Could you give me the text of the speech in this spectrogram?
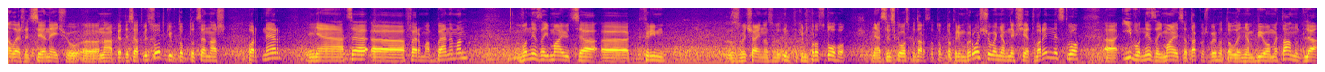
Належить CNH на 50%, тобто це наш партнер. Це ферма Бенеман. Вони займаються, крім звичайно, зв- ну, крім простого е, сільського господарства, тобто крім вирощування, в них ще є тваринництво, е, і вони займаються також виготовленням біометану для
